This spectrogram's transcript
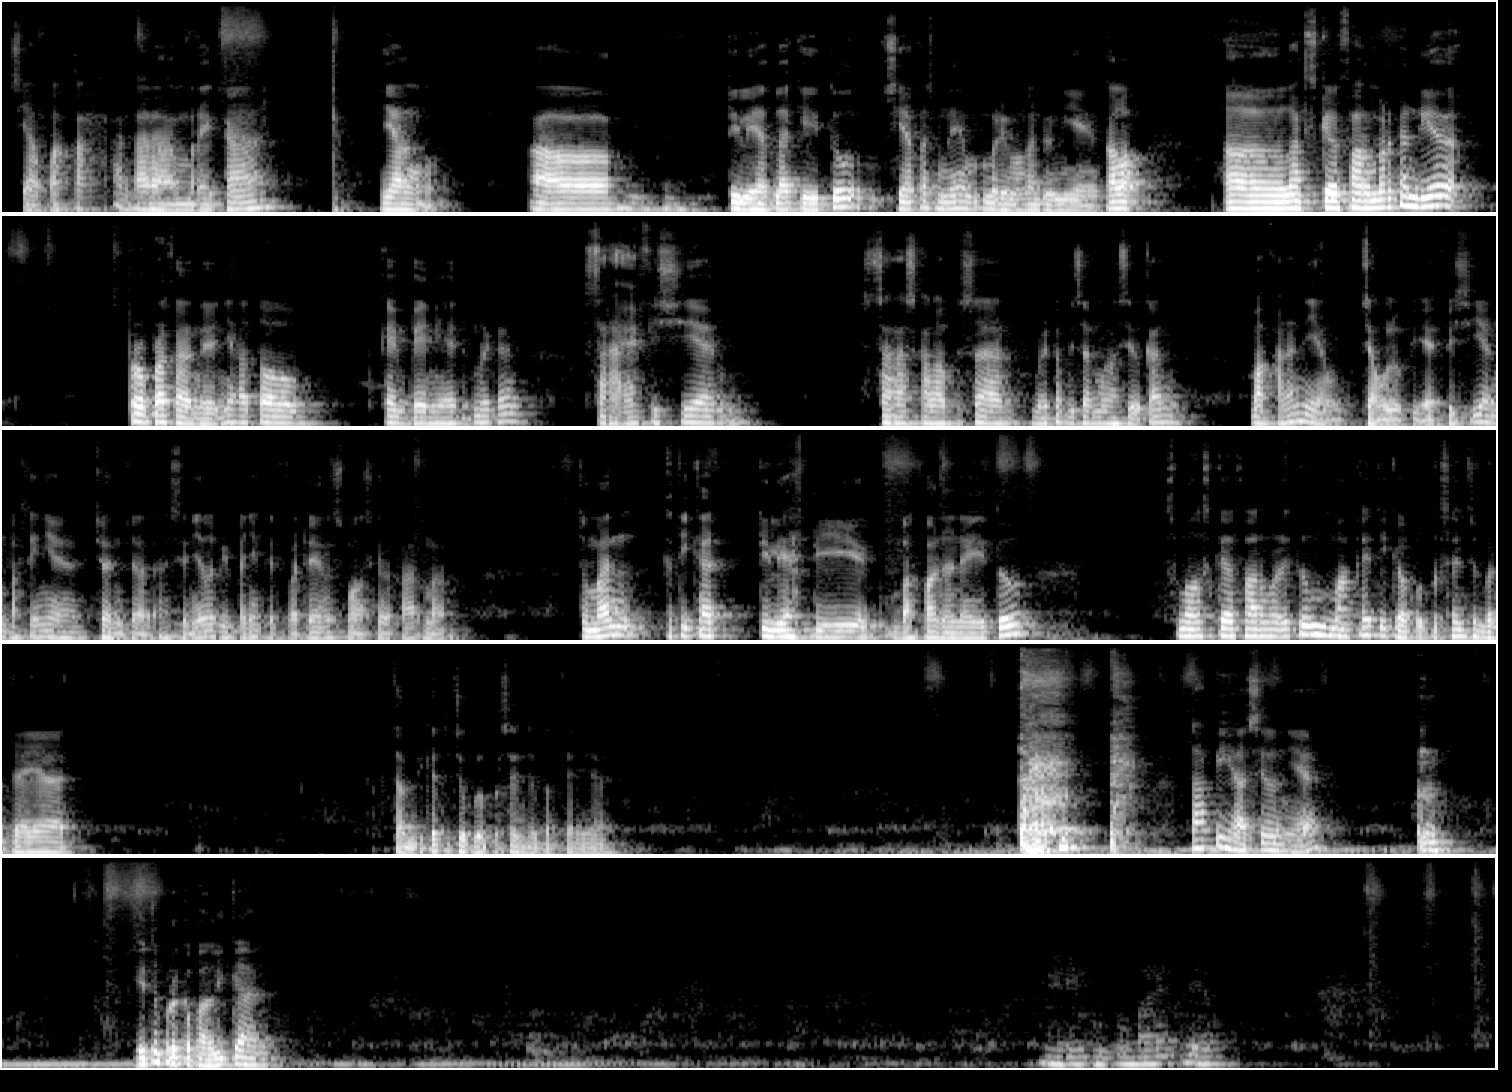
Siapakah antara mereka yang eh, dilihat lagi itu siapa sebenarnya yang memberi makan dunia. Kalau eh, large scale farmer kan dia propagandanya atau kampanye itu mereka kan secara efisien, secara skala besar mereka bisa menghasilkan makanan yang jauh lebih efisien pastinya dan dan hasilnya lebih banyak daripada yang small scale farmer. Cuman ketika dilihat di Mbah Vandana itu small scale farmer itu memakai 30% sumber daya. Kita Amerika 70% sumber daya. Tapi hasilnya itu berkebalikan Mirip hukum Pareto ya.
